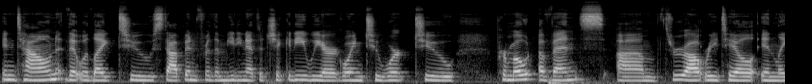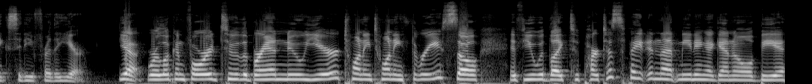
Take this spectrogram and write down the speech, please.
in town that would like to stop in for the meeting at the Chickadee, we are going to work to promote events um, throughout retail in Lake City for the year. Yeah, we're looking forward to the brand new year, 2023. So if you would like to participate in that meeting, again, it will be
